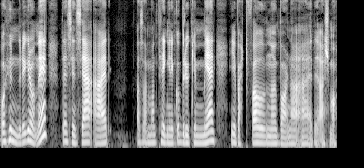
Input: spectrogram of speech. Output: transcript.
Og 100 kroner, det syns jeg er Altså, man trenger ikke å bruke mer, i hvert fall når barna er, er små.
